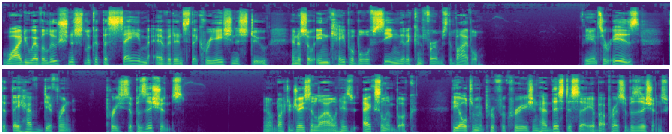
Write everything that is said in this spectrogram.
Why do evolutionists look at the same evidence that creationists do and are so incapable of seeing that it confirms the Bible? The answer is that they have different presuppositions. Now, Dr. Jason Lisle, in his excellent book, The Ultimate Proof of Creation, had this to say about presuppositions.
